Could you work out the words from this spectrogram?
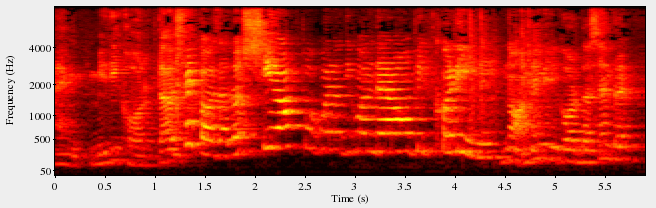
Eh, mi ricorda... Sai cosa? Lo sciroppo quello di quando eravamo piccolini. No, a me mi ricorda sempre...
